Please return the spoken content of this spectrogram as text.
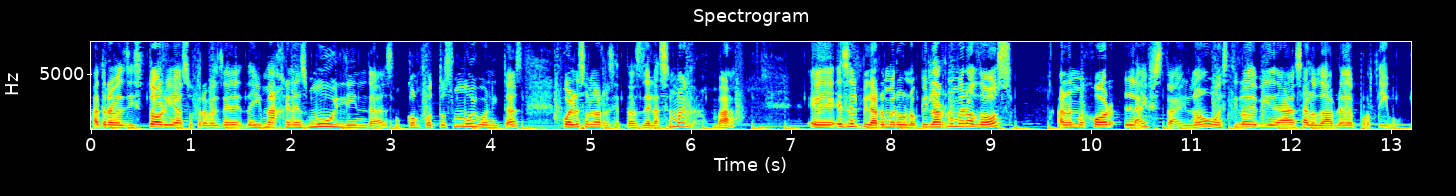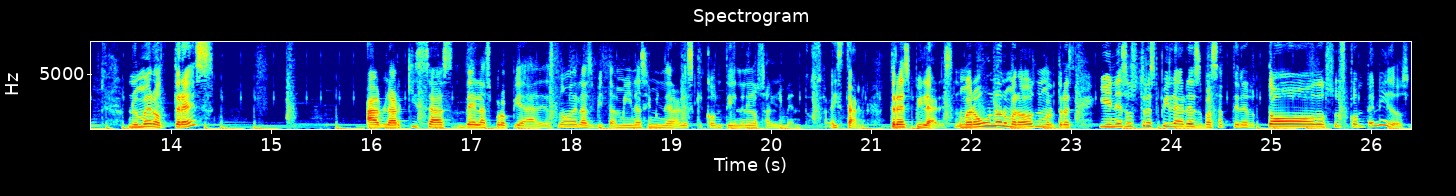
a través de historias a través de, imágenes muy lindas, con fotos muy bonitas, cuáles son las recetas de la semana, ¿va? Eh, es el pilar número uno. Pilar número dos, a lo mejor lifestyle, ¿no? O estilo de vida saludable deportivo. Número tres, hablar quizás de las propiedades, ¿no? De las vitaminas y minerales que contienen los alimentos. Ahí están, tres pilares. Número uno, número dos, número tres. Y en esos tres pilares vas a tener todos sus contenidos.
